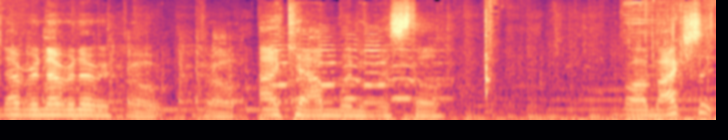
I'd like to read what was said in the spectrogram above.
Never, never, never. Bro, bro. I can't. I'm winning this still. Bro, I'm actually.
